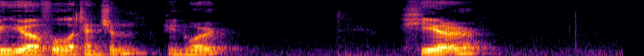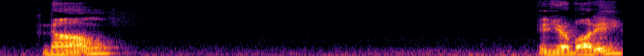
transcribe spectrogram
Bring your full attention inward. Here, now, in your body.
